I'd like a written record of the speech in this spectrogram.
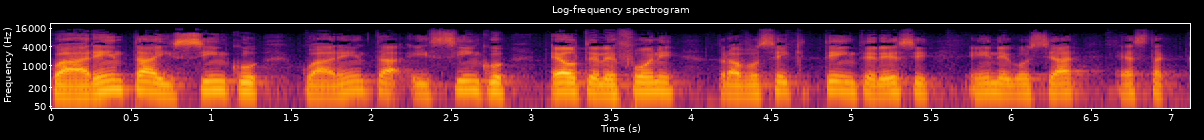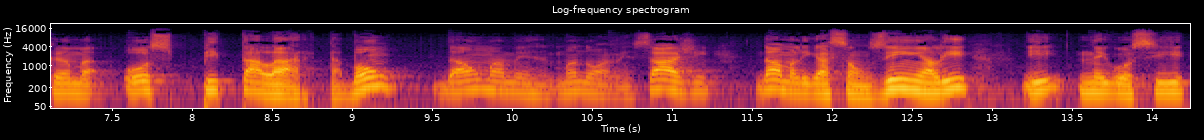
45 45 é o telefone para você que tem interesse em negociar esta cama hospitalar, tá bom? Dá uma, manda uma mensagem, dá uma ligaçãozinha ali e negocie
